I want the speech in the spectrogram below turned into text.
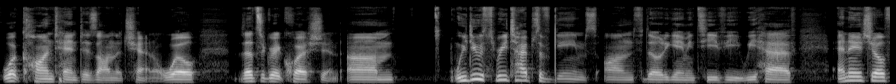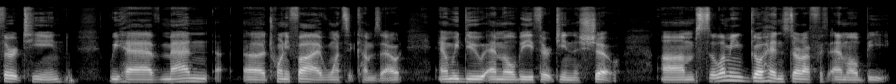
what content is on the channel? Well, that's a great question. We do three types of games on Fidelity Gaming TV. We have NHL 13, we have Madden uh, 25 once it comes out, and we do MLB 13 the show. Um, so let me go ahead and start off with MLB.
